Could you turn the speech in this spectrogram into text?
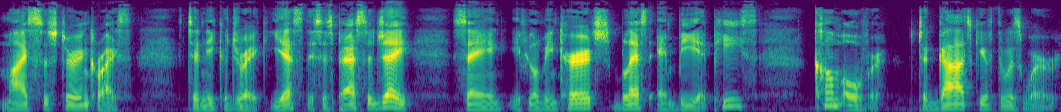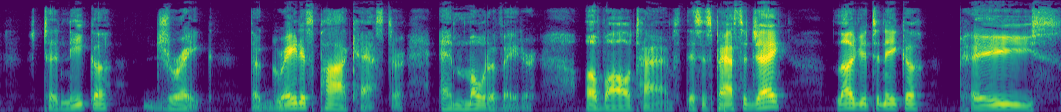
my sister in Christ, Tanika Drake. Yes, this is Pastor Jay saying, if you want to be encouraged, blessed, and be at peace, come over to God's gift through His Word. Tanika Drake, the greatest podcaster and motivator of all times. This is Pastor Jay. Love you, Tanika. Peace.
